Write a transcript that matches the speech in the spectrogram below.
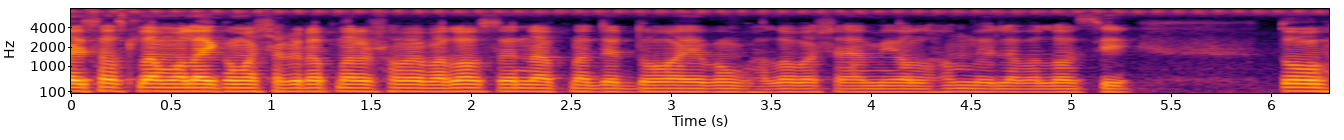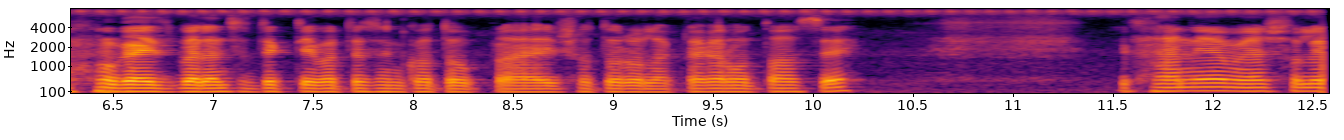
গাইস আসসালামু আলাইকুম। আশা করি আপনারা সবাই ভালো আছেন, আপনাদের দোয়া এবং ভালোবাসায় আমি আলহামদুলিল্লাহ ভালো আছি। তো গাইস ব্যালেন্স দেখতে পারতেছেন কত, প্রায় সতেরো লাখ টাকার মতো আছে। এখানে আমি আসলে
